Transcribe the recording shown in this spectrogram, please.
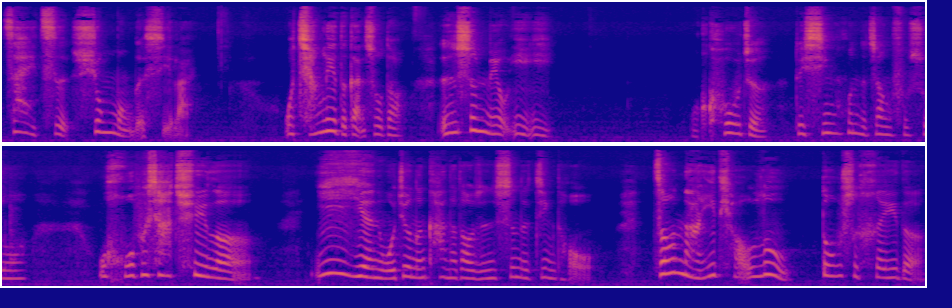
再次凶猛的袭来。我强烈的感受到人生没有意义。我哭着对新婚的丈夫说：“我活不下去了，一眼我就能看得到人生的尽头，走哪一条路都是黑的。”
